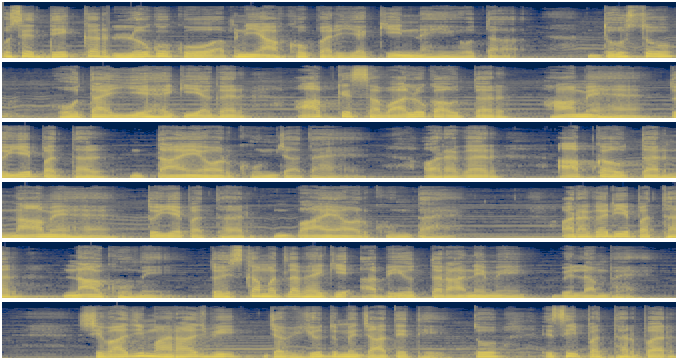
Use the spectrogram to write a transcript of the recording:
उसे देखकर लोगों को अपनी आँखों पर यकीन नहीं होता। दोस्तों होता यह है कि अगर आपके सवालों का उत्तर हाँ में है तो ये पत्थर दाएँ और घूम जाता है। और अगर आपका उत्तर ना में है तो ये पत्थर बाएँ और घूमता है। और अगर ये पत्थर ना घूमे तो इसका मतलब है कि अभी उत्तर आने में विलंब है। शिवाजी महाराज भी जब युद्ध में जाते थे तो इसी पत्थर पर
